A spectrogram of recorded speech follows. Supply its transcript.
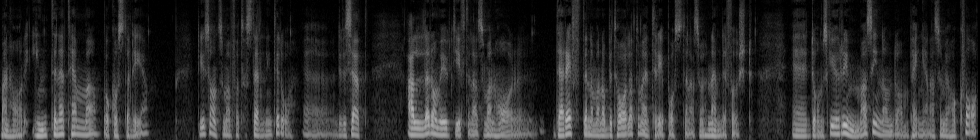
Man har internet hemma. Vad kostar det? Det är ju sånt som man får ta ställning till då. Eh, det vill säga att alla de utgifterna som man har därefter när man har betalat de här tre posterna som jag nämnde först. Eh, de ska ju rymmas inom de pengarna som jag har kvar.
